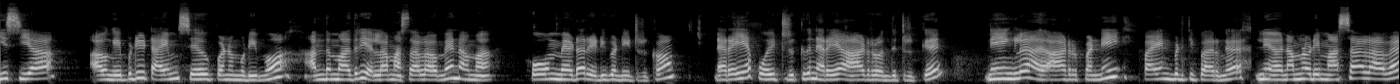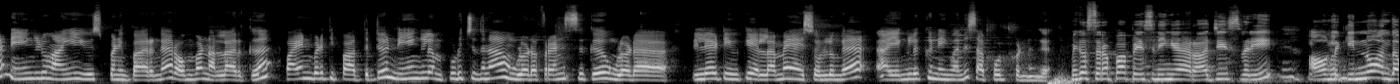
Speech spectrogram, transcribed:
ஈஸியாக அவங்க எப்படி டைம் சேவ் பண்ண முடியுமோ அந்த மாதிரி எல்லா மசாலாவுமே நம்ம ஹோம் மேடாக ரெடி பண்ணிகிட்டு இருக்கோம் நிறைய போயிட்டுருக்குது நிறைய ஆர்டர் வந்துட்டுருக்கு. நீங்களும் ஆர்டர் பண்ணி பயன்படுத்தி பாருங்கள் நம்மளுடைய மசாலாவை நீங்களும் வாங்கி யூஸ் பண்ணி பாருங்கள் ரொம்ப நல்லாயிருக்கும் பயன்படுத்தி பார்த்துட்டு நீங்களும் பிடிச்சதுன்னா உங்களோட ஃப்ரெண்ட்ஸுக்கு உங்களோட ரிலேட்டிவ்க்கு எல்லாமே சொல்லுங்கள் எங்களுக்கு நீங்கள் வந்து சப்போர்ட் பண்ணுங்கள் மிக சிறப்பாக பேசுனீங்க ராஜேஸ்வரி. அவங்களுக்கு இன்னும் அந்த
